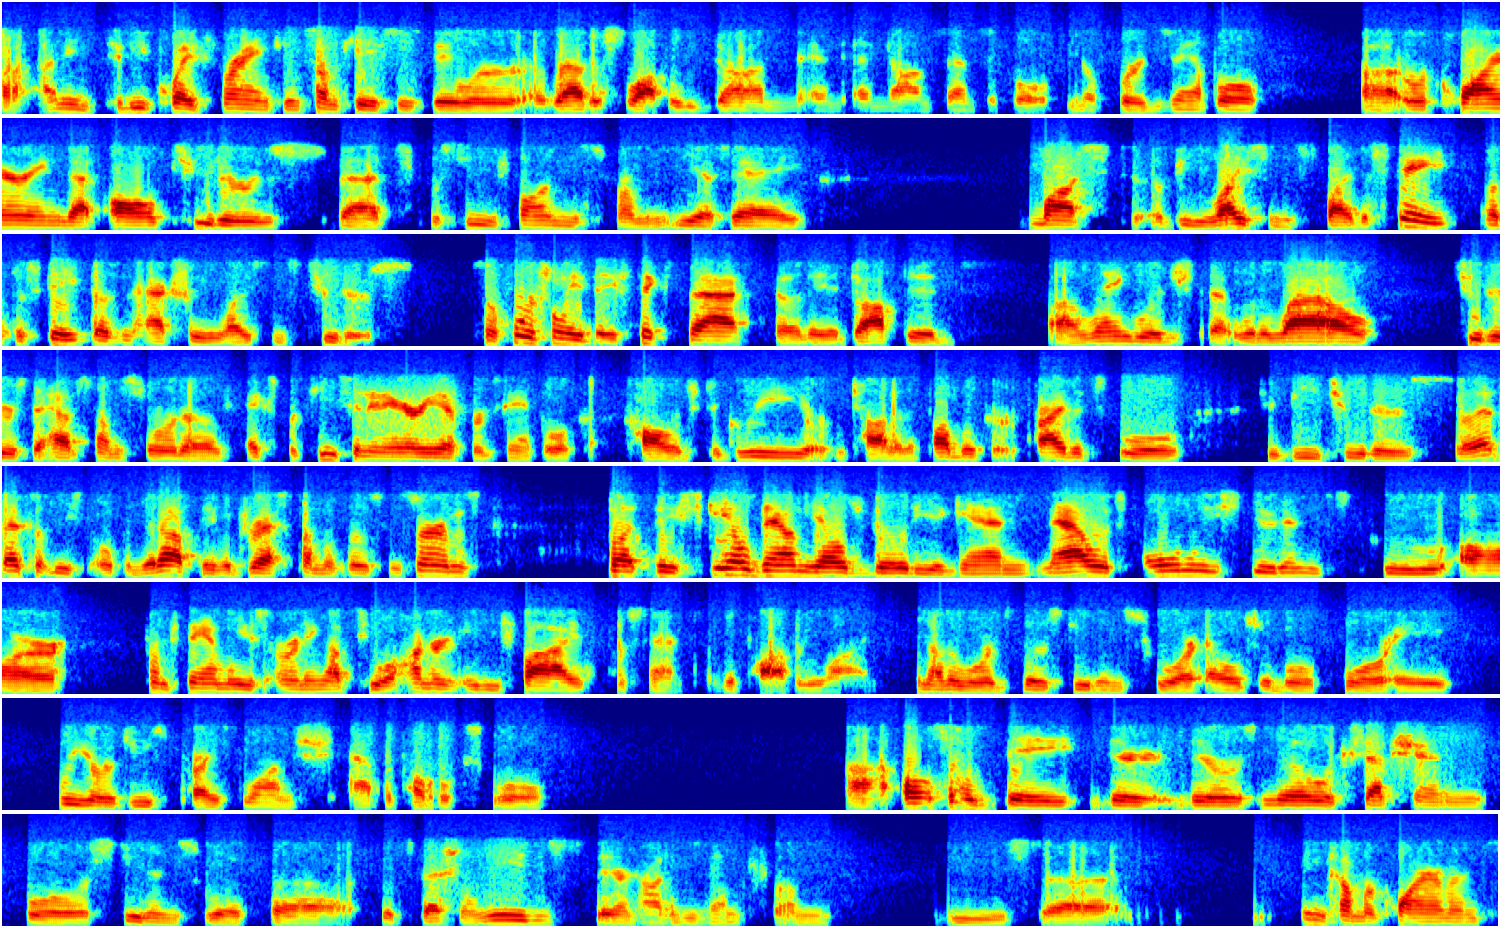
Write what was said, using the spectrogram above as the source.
uh, I mean, to be quite frank, in some cases they were rather sloppily done and, and nonsensical. You know, for example, uh, requiring that all tutors that receive funds from an ESA must be licensed by the state, but the state doesn't actually license tutors. So fortunately, they fixed that. Uh, they adopted uh, language that would allow tutors to have some sort of expertise in an area, for example, a college degree or who taught at a public or private school to be tutors. So that, that's at least opened it up. They've addressed some of those concerns, but they scaled down the eligibility again. Now it's only students who are from families earning up to 185% of the poverty line. In other words, those students who are eligible for a free or reduced price lunch at the public school. Uh, also, they, there there is no exception for students with uh, with special needs. They are not exempt from these uh, income requirements.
